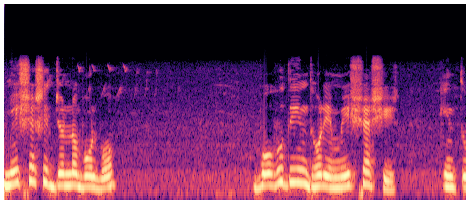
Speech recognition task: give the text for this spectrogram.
মেষ রাশির জন্য বলব, বহুদিন ধরে মেষ রাশির কিন্তু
